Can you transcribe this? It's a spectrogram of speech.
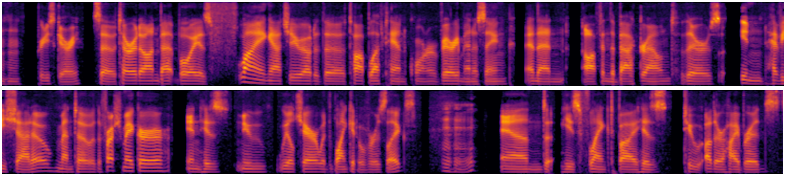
Mm-hmm. Pretty scary. So Pterodon Batboy is flying at you out of the top left hand corner, very menacing. And then off in the background, there's in heavy shadow, Mento the Freshmaker in his new wheelchair with the blanket over his legs. Mm-hmm. And he's flanked by his two other hybrids,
